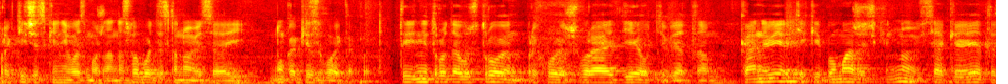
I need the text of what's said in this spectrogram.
практически невозможно. На свободе становится ну, как изгой какой-то. Ты не трудоустроен, приходишь в райотдел, тебе там конвертики, бумажечки, ну, всякое это.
